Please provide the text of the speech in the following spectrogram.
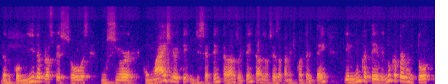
dando comida para as pessoas, um senhor com mais de, 80, de 70 anos, 80 anos, não sei exatamente quanto ele tem, e ele nunca teve, nunca perguntou,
